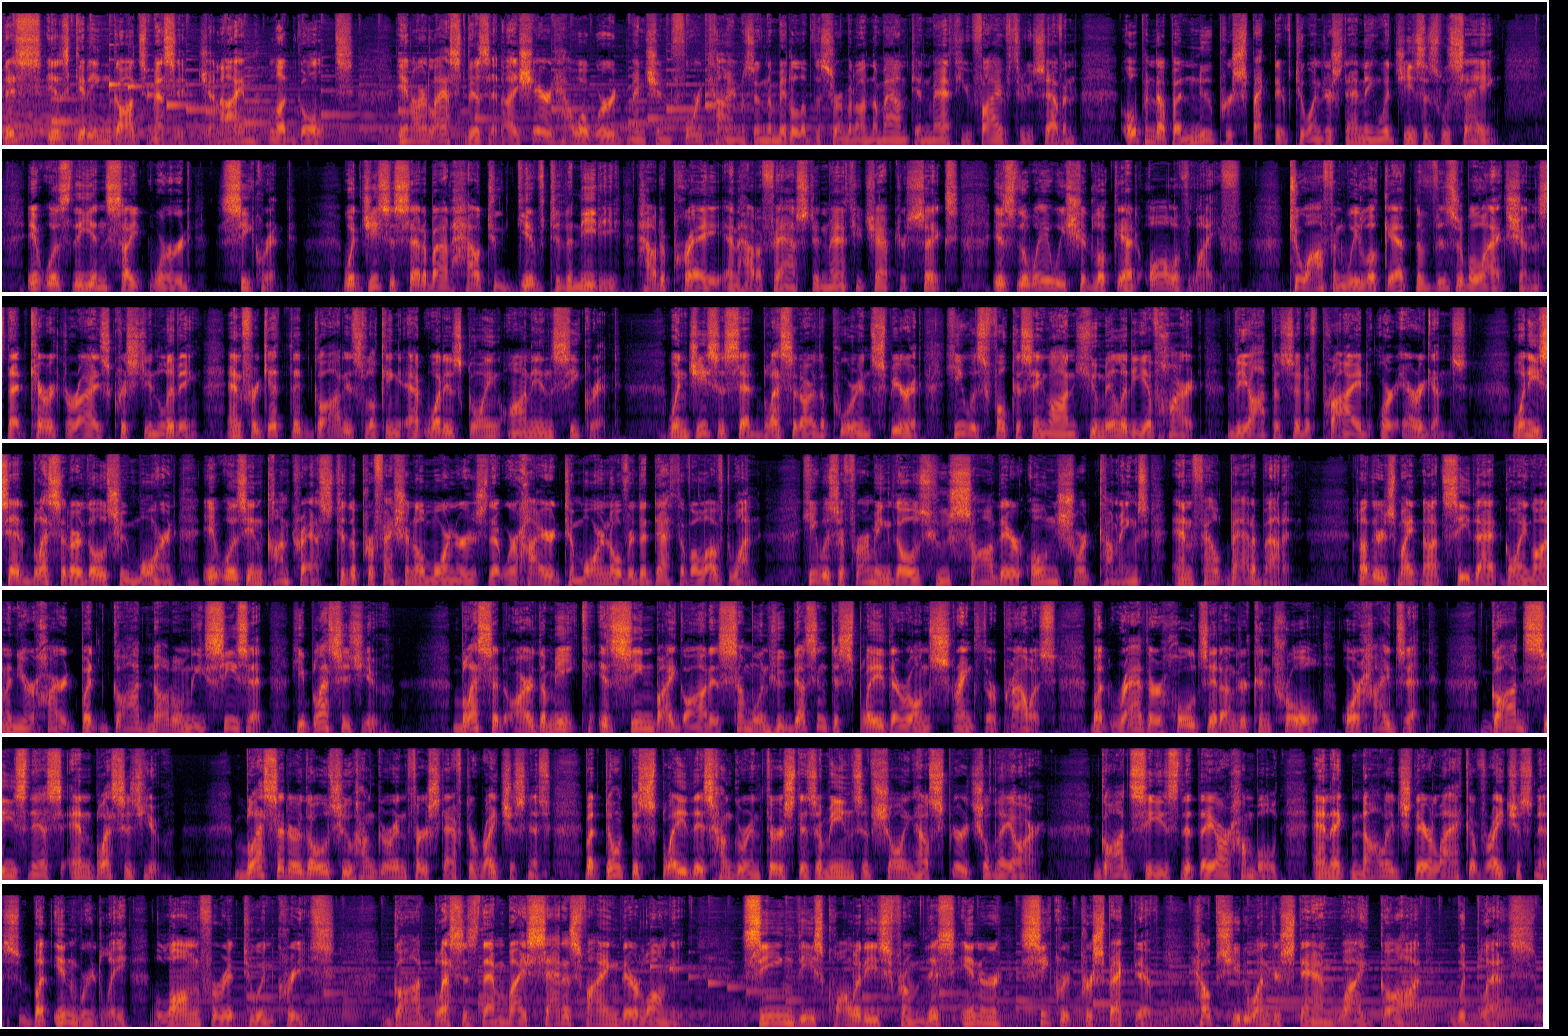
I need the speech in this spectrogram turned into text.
This is Getting God's Message, and I'm Lud Golz. In our last visit, I shared how a word mentioned four times in the middle of the Sermon on the Mount in Matthew 5 through 7 opened up a new perspective to understanding what Jesus was saying. It was the insight word secret. What Jesus said about how to give to the needy, how to pray, and how to fast in Matthew chapter 6 is the way we should look at all of life. Too often we look at the visible actions that characterize Christian living and forget that God is looking at what is going on in secret. When Jesus said, Blessed are the poor in spirit, he was focusing on humility of heart, the opposite of pride or arrogance. When he said, Blessed are those who mourn, it was in contrast to the professional mourners that were hired to mourn over the death of a loved one. He was affirming those who saw their own shortcomings and felt bad about it. Others might not see that going on in your heart, but God not only sees it, He blesses you. Blessed are the meek is seen by God as someone who doesn't display their own strength or prowess, but rather holds it under control or hides it. God sees this and blesses you. Blessed are those who hunger and thirst after righteousness, but don't display this hunger and thirst as a means of showing how spiritual they are. God sees that they are humbled and acknowledge their lack of righteousness, but inwardly long for it to increase. God blesses them by satisfying their longing. Seeing these qualities from this inner, secret perspective helps you to understand why God would bless.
